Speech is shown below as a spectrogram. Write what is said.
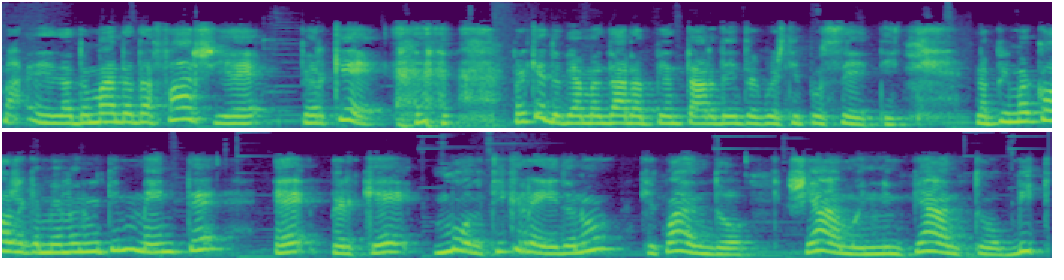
Ma eh, la domanda da farsi è perché? perché dobbiamo andare a piantare dentro questi pozzetti? La prima cosa che mi è venuta in mente è perché molti credono che quando siamo in un impianto BT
